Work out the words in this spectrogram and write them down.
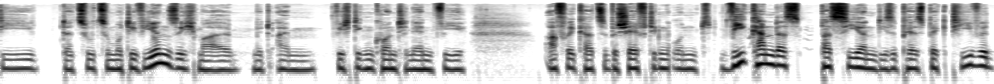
die dazu zu motivieren, sich mal mit einem wichtigen Kontinent wie Afrika zu beschäftigen. Und wie kann das passieren, diese Perspektive,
